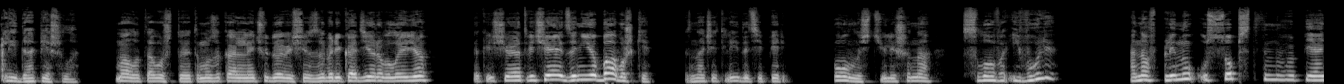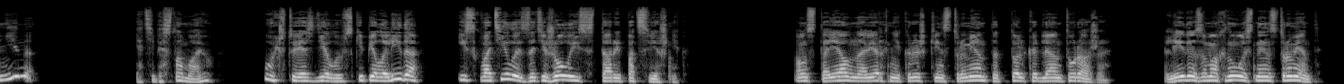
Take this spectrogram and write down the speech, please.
Лида опешила. Мало того, что это музыкальное чудовище забаррикадировало ее, так еще и отвечает за нее бабушке. Значит, Лида теперь полностью лишена слова и воли? Она в плену у собственного пианино? Я тебя сломаю. Вот что я сделаю, вскипела Лида и схватилась за тяжелый старый подсвечник. Он стоял на верхней крышке инструмента только для антуража. Лида замахнулась на инструмент.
